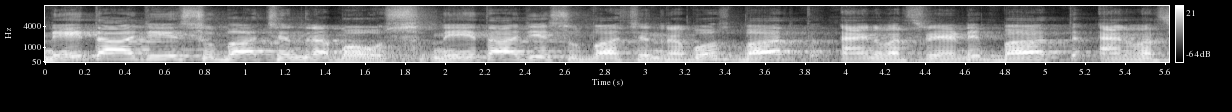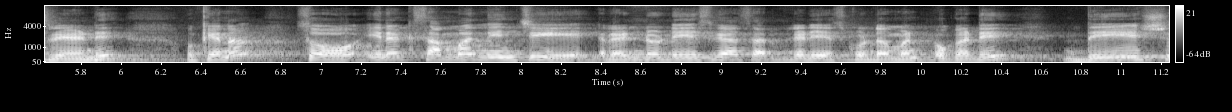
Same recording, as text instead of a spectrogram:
Netaji Subhash Chandra Bose. Netaji Subhash Chandra Bose birth anniversary అండి. బర్త్ యానివర్సరీ అండి. ఓకేనా? సో ఈయనకు సంబంధించి రెండు డేస్గా సెలబ్రేట్ చేసుకుంటామండి. ఒకటి దేశ్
